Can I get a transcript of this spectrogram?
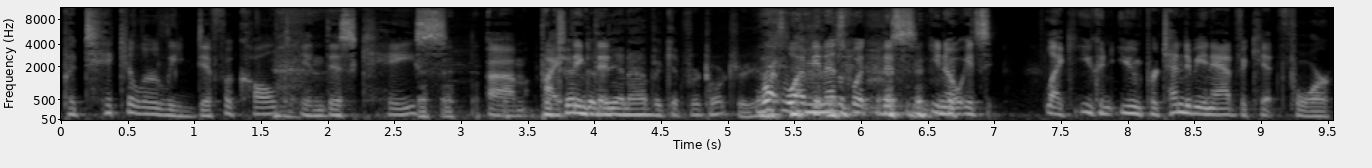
particularly difficult in this case. Um, I Pretend think to that be an advocate for torture. Yes. Right. Well, I mean, that's what this. You know, it's like you can you can pretend to be an advocate for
